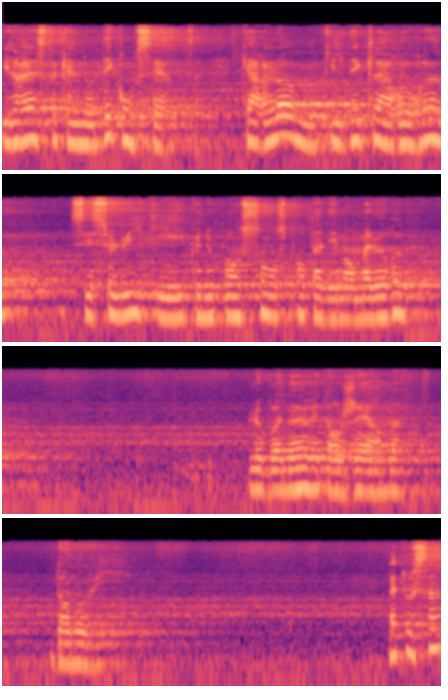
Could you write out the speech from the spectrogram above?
il reste qu'elle nous déconcerte, car l'homme qu'il déclare heureux, c'est celui qui, que nous pensons spontanément malheureux. Le bonheur est en germe dans nos vies. La Toussaint,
